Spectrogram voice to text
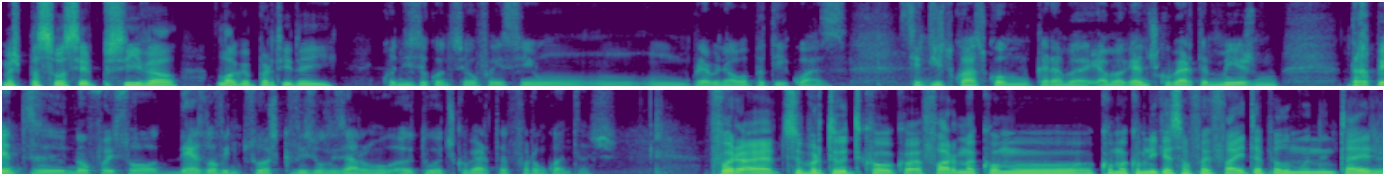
mas passou a ser possível logo a partir daí quando isso aconteceu, foi assim um, um, um prémio Nobel para ti, quase. Sentiste quase como, caramba, é uma grande descoberta mesmo. De repente, não foi só 10 ou 20 pessoas que visualizaram a tua descoberta, foram quantas? Foram, eh, sobretudo com a forma como, como a comunicação foi feita pelo mundo inteiro.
